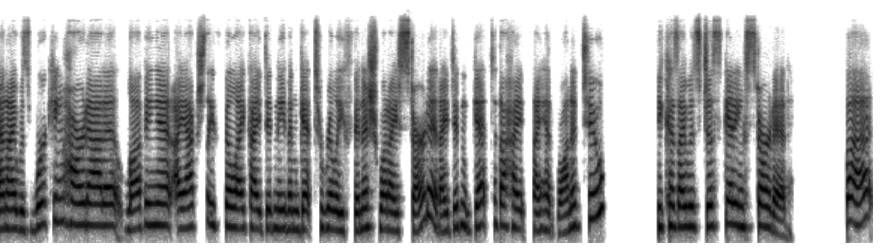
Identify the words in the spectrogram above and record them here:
and I was working hard at it, loving it. I actually feel like I didn't even get to really finish what I started. I didn't get to the heights I had wanted to because I was just getting started. But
